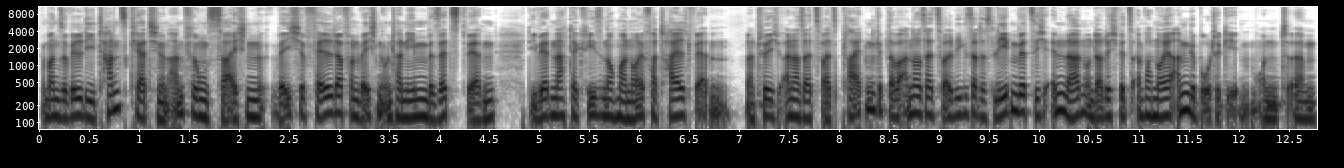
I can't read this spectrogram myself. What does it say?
wenn man so will, die Tanzkärtchen in Anführungszeichen, welche Felder von welchen Unternehmen besetzt werden, die werden nach der Krise nochmal neu verteilt werden. Natürlich einerseits, weil es Pleiten gibt, aber andererseits, weil, wie gesagt, das Leben wird sich ändern und dadurch wird es einfach neue Angebote geben. Und ähm,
